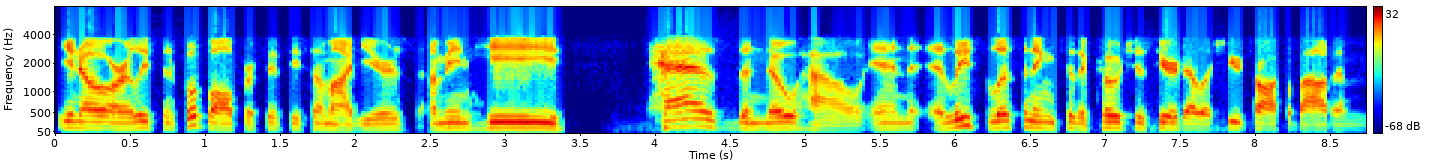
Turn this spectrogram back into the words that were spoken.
you know, or at least in football for fifty some odd years. I mean, he has the know how, and at least listening to the coaches here at LSU talk about him,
